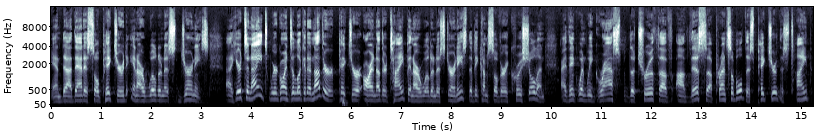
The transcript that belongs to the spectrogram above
and uh, that is so pictured in our wilderness journeys. Here tonight, we're going to look at another picture or another type in our wilderness journeys that becomes so very crucial. And I think when we grasp the truth of, of this principle, this picture, this type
